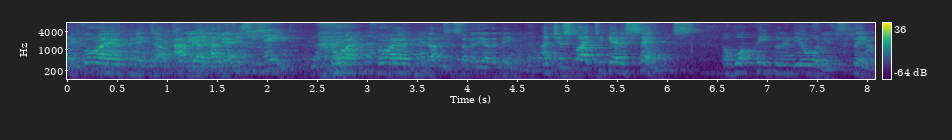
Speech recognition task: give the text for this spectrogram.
before I open it up to How the many other homes does she need? before I, before I open it up to some of the other people, I'd just like to get a sense of what people in the audience think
